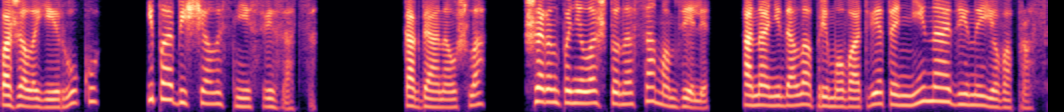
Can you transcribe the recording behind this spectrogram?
пожала ей руку и пообещала с ней связаться. Когда она ушла, Шерон поняла, что на самом деле она не дала прямого ответа ни на один ее вопрос.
